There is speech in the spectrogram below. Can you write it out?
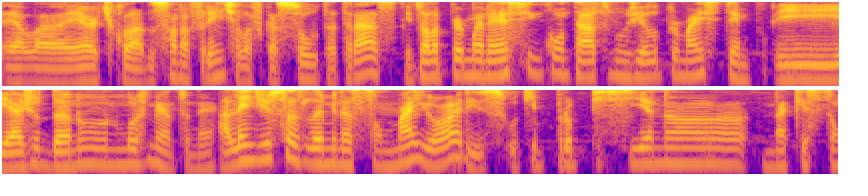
ela é articulada só na frente, ela fica solta atrás, então ela permanece em contato no gelo por mais tempo e ajudando no movimento, né? Além disso, as lâminas são maiores, o que propicia beneficia na, na questão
